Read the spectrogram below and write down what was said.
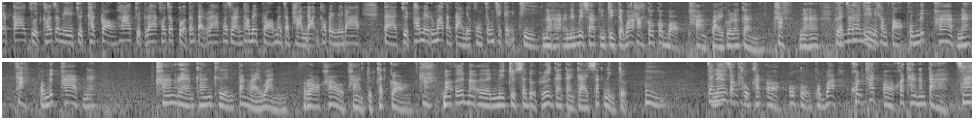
พ 9 จุดเขาจะมีจุดคัดกรอง 5 จุดแรกเขาจะตรวจตั้งแต่แรก เพราะฉะนั้นถ้าไม่พร้อมมันจะผ่านด่านเข้าไปไม่ได้ แต่จุดพระเมรุมาตรต่างๆ เดี๋ยวคงต้องเช็คกันอีกที นะฮะอันนี้ไม่ทราบจริง ๆ แต่ว่าค่ะ ก็ก็บอกผ่านไปก็แล้วกันค่ะ นะฮะเผื่อเจ้าหน้าที่มีคำตอบ ผมนึกภาพนะ ค่ะ ผมนึกภาพนะ ค้างแรมค้างคืนตั้งหลายวัน รอเข้าผ่านจุดคัดกรองค่ะ บังเอิญบังเอิญมีจุดสะดุดเรื่องการแต่งกายสักหนึ่งจุด อืมเจ้าหและน้าที่ต้องจะถูกคัดออกโอ้โห ผมว่าคนคัดออกก็ทางน้ำตา ใช่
